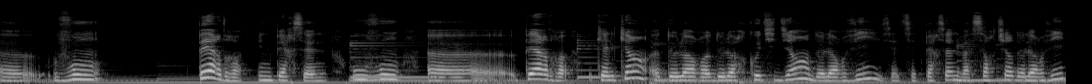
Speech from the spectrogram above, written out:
euh, vont perdre une personne ou vont euh, perdre quelqu'un de leur, quotidien, de leur vie. Cette, cette, personne va sortir de leur vie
